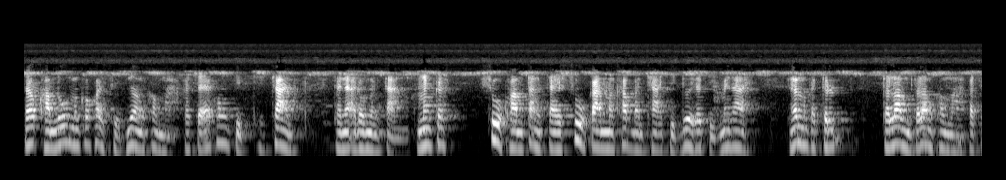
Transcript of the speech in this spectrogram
แล้วความรู้มันก็ค่อยสืบเนื่องเข้ามากระแสของจิตที่สร้าง แต่ในอารมณ์ต่างๆ มันก็สู้ความตั้งใจสู้การบังคับบัญชาจิตด้วยสติไม่ได้ แล้วมันก็จะตะล่อมตะล่อมเข้ามากระแส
